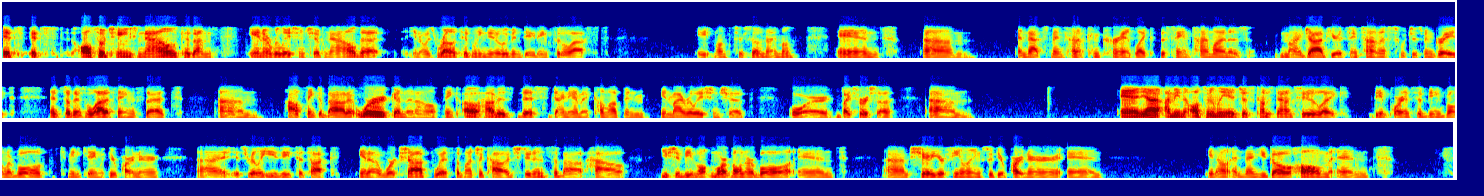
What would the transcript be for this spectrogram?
it's it's also changed now because I'm in a relationship now that you know is relatively new. We've been dating for the last eight months or so, nine months, and um, and that's been kind of concurrent, like the same timeline as my job here at St. Thomas, which has been great. And so there's a lot of things that um, I'll think about at work, and then I'll think, oh, how does this dynamic come up in in my relationship, or vice versa. Um, and yeah, I mean, ultimately, it just comes down to like the importance of being vulnerable, communicating with your partner. Uh, it's really easy to talk in a workshop with a bunch of college students about how you should be vul- more vulnerable and um, share your feelings with your partner and you know and then you go home and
